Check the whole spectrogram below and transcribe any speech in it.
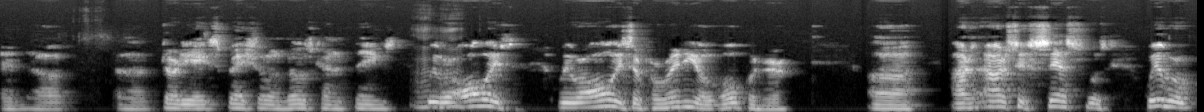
and uh, uh, 38 Special and those kind of things. We were Mhm. always we were always a perennial opener. Uh, our, our success was we were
